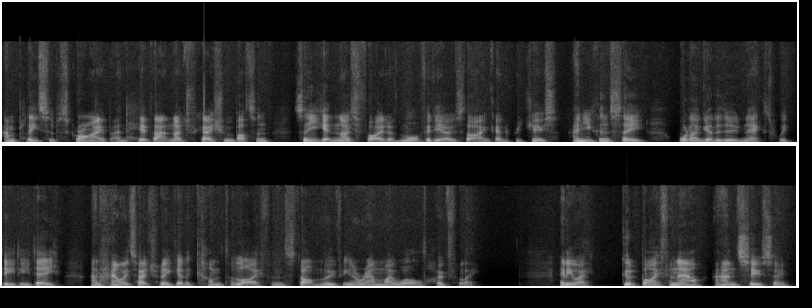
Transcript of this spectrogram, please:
And please subscribe and hit that notification button so you get notified of more videos that I'm going to produce and you can see what I'm going to do next with DDD and how it's actually going to come to life and start moving around my world, hopefully. Anyway, goodbye for now and see you soon.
